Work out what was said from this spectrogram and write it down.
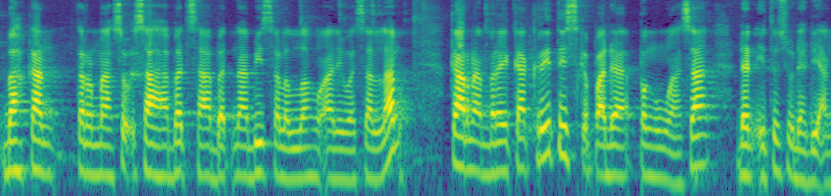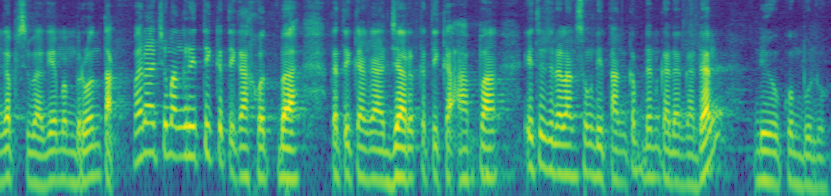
bahkan termasuk sahabat-sahabat Nabi Shallallahu Alaihi Wasallam karena mereka kritis kepada penguasa dan itu sudah dianggap sebagai memberontak. Padahal cuma ngeritik ketika khutbah, ketika ngajar, ketika apa, itu sudah langsung ditangkap dan kadang-kadang dihukum bunuh.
